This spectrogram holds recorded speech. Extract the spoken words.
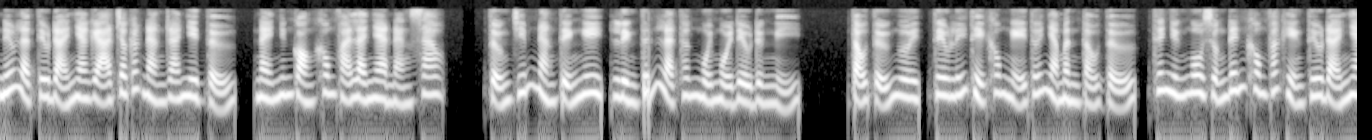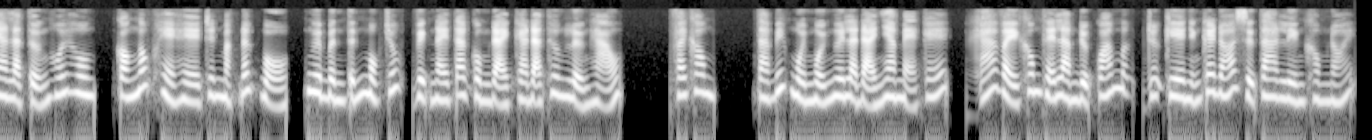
nếu là tiêu đại nha gả cho các nàng ra nhi tử, này nhưng còn không phải là nhà nàng sao? Tưởng chiếm nàng tiện nghi, liền tính là thân muội muội đều đừng nghĩ. Tẩu tử ngươi, tiêu lý thì không nghĩ tới nhà mình tẩu tử, thế nhưng ngô xuẩn đến không phát hiện tiêu đại nha là tưởng hối hôn, còn ngốc hề hề trên mặt đất bộ, ngươi bình tĩnh một chút, việc này ta cùng đại ca đã thương lượng hảo. Phải không? Ta biết mùi mùi ngươi là đại nha mẹ kế, khá vậy không thể làm được quá mức, trước kia những cái đó sự ta liền không nói,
